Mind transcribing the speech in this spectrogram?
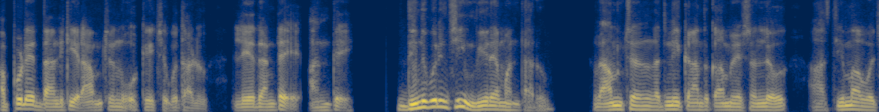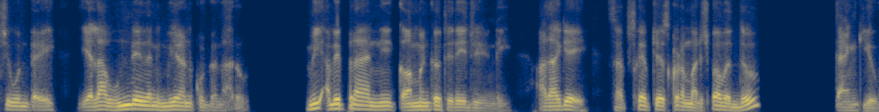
అప్పుడే దానికి రామ్ చరణ్ ఓకే చెబుతాడు. లేదంటే అంతే. దీని గురించి మీరేమంటారు? రామ్ చరణ్ రజనీకాంత్ కాంబినేషన్లో ఆ సినిమా వచ్చి ఉంటే ఎలా ఉండేదని మీరు అనుకుంటున్నారు మీ అభిప్రాయాన్ని కామెంట్లో తెలియజేయండి. అలాగే సబ్స్క్రైబ్ చేసుకోవడం మర్చిపోవద్దు. Thank you.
